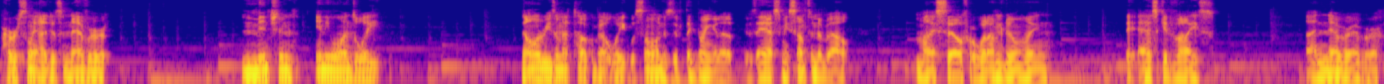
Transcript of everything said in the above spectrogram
personally, I just never mention anyone's weight. The only reason I talk about weight with someone is if they bring it up. If they ask me something about myself or what I'm doing, they ask advice. I never ever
